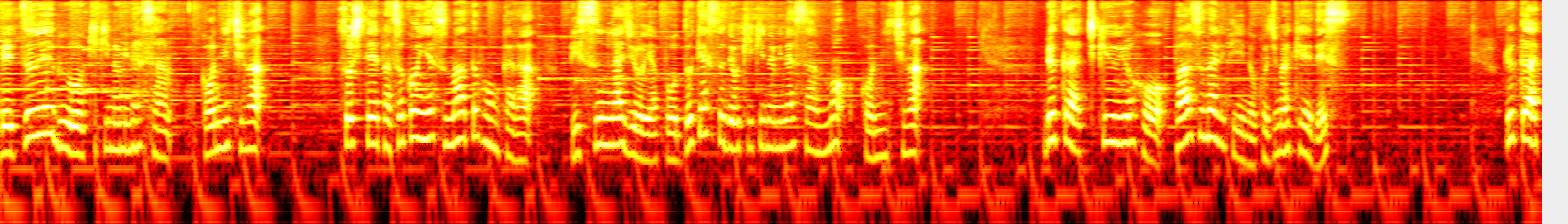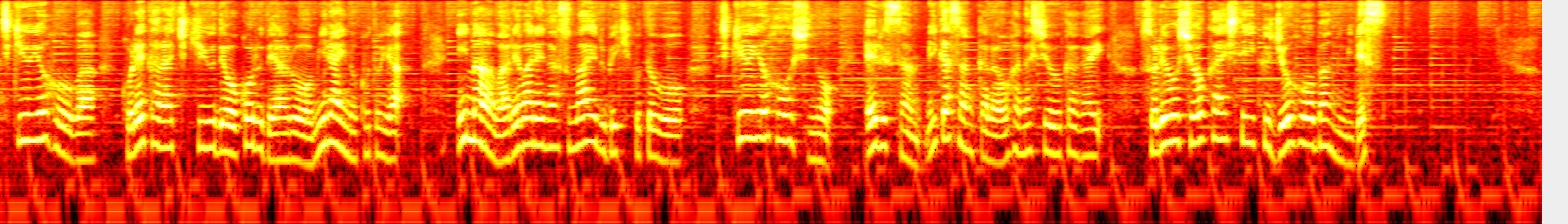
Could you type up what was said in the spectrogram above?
レッズウェーブをお聞きの皆さん、こんにちは。そしてパソコンやスマートフォンからリスンラジオやポッドキャストでお聞きの皆さんもこんにちは。ルカ地球予報パーソナリティの小島慶です。ルカ地球予報はこれから地球で起こるであろう未来のことや今我々が備えるべきことを地球予報士のエルさん、ミカさんからお話を伺い、それを紹介していく情報番組です。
